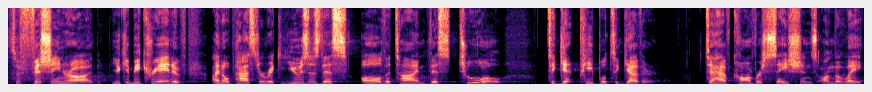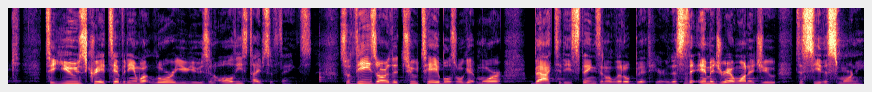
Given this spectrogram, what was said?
It's a fishing rod. You can be creative. I know Pastor Rick uses this all the time, this tool to get people together, to have conversations on the lake, to use creativity and what lure you use, and all these types of things. So these are the two tables. We'll get more back to these things in a little bit here. This is the imagery I wanted you to see this morning.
